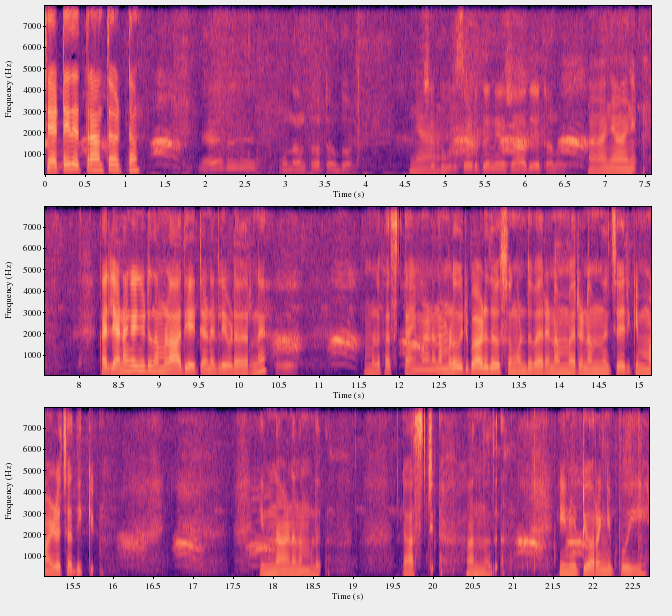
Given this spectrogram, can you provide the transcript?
ചേട്ടാ ഇത് എത്രാമത്തെ വട്ടം? മൂന്നാമത്തെ വട്ടം ആ ഞാൻ കല്യാണം കഴിഞ്ഞിട്ട് നമ്മൾ ആദ്യമായിട്ടാണല്ലേ ഇവിടെ വരണേ? നമ്മൾ ഫസ്റ്റ് ടൈമാണ് നമ്മൾ ഒരുപാട് ദിവസം കൊണ്ട് വരണം വരണം എന്ന് വിചാരിക്കും. മഴ ചതിക്കും. ഇന്നാണ് നമ്മൾ ലാസ്റ്റ് വന്നത്. ഇനൂട്ടി ഉറങ്ങിപ്പോയി.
